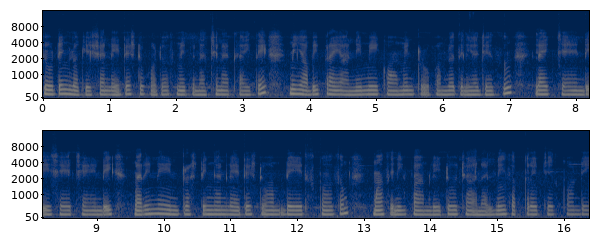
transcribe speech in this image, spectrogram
shooting location latest photos మీకు నచ్చినట్లయితే మీ అభిప్రాయాన్ని మీ కామెంట్ రూపంలో తెలియజేస్తూ లైక్ చేయండి షేర్ చేయండి. మరిన్ని ఇంట్రెస్టింగ్ అండ్ లేటెస్ట్ అప్డేట్స్ కోసం మా సినీ ఫ్యామిలీ టూ ఛానల్ని సబ్స్క్రైబ్ చేసుకోండి.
